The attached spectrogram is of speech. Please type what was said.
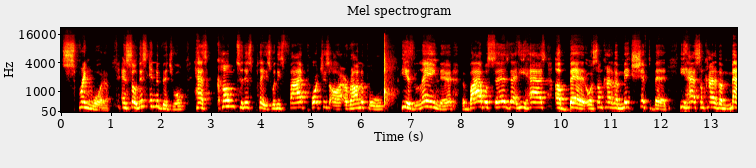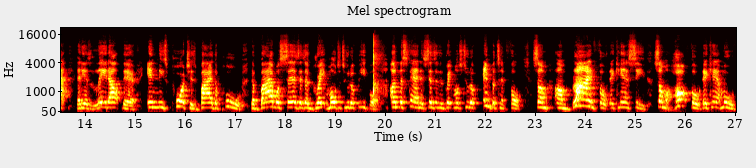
spring water. And so this individual has come to this place where these five porches are around the pool. He is laying there. The Bible says that he has a bed or some kind of a makeshift bed. He has some kind of a mat that he has laid out there in these porches by the pool. The Bible says there's a great multitude of people. Understand it says there's a great multitude of impotent folk, some um, blind folk they can't see, some halt folk they can't move,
